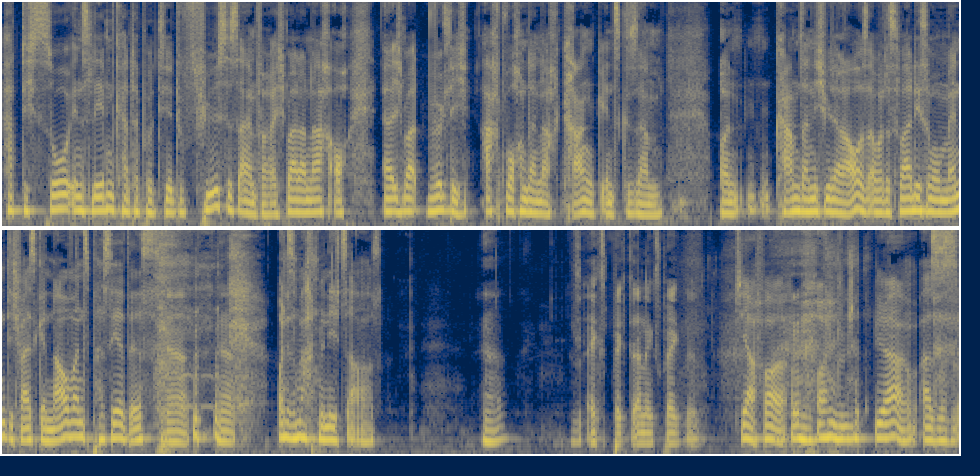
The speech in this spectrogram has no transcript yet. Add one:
hat dich so ins Leben katapultiert. Du fühlst es einfach. Ich war danach auch, äh, ich war wirklich acht Wochen danach krank insgesamt und kam dann nicht wieder raus. Aber das war dieser Moment, ich weiß genau, wann es passiert ist. Ja, ja. und es macht mir nichts aus. Ja. Expect unexpected. Ja, voll. Und ja, also es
